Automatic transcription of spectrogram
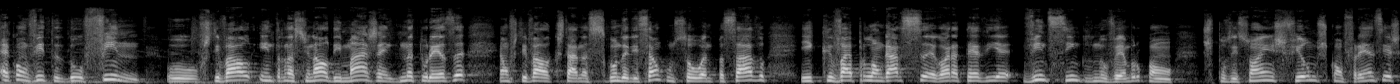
a convite do FIN, o Festival Internacional de Imagem de Natureza. É um festival que está na segunda edição, começou o ano passado e que vai prolongar-se agora até dia 25 de novembro, com exposições, filmes, conferências,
